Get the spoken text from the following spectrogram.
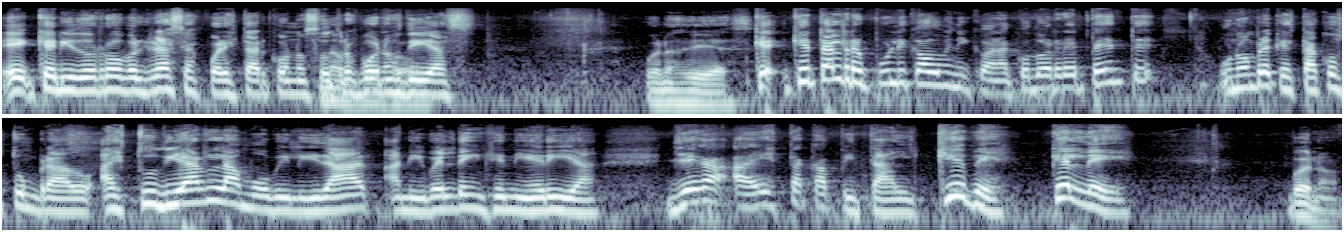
Eh, querido Robert, gracias por estar con nosotros. Buenos días. Buenos días. ¿Qué, ¿Qué, tal República Dominicana? Cuando de repente un hombre que está acostumbrado a estudiar la movilidad a nivel de ingeniería llega a esta capital, ¿qué ve? ¿Qué lee? Bueno,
